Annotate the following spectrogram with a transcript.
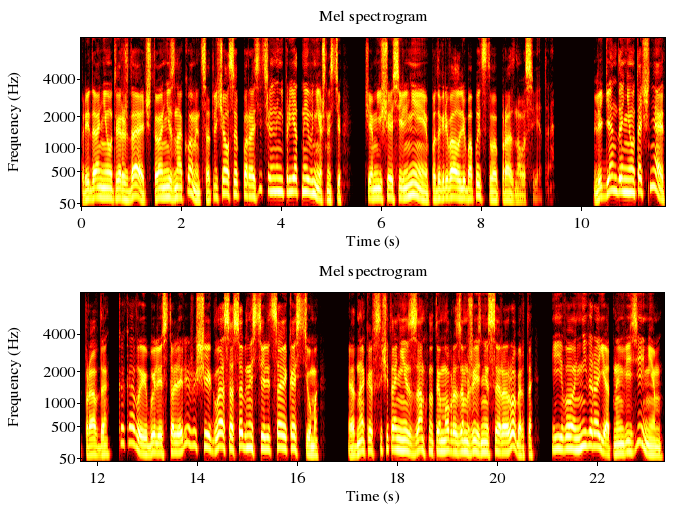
Предание утверждает, что незнакомец отличался поразительно неприятной внешностью, чем еще сильнее подогревал любопытство праздного света. Легенда не уточняет, правда, каковы были столь режущие глаз особенности лица и костюма, однако в сочетании с замкнутым образом жизни сэра Роберта и его невероятным везением,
